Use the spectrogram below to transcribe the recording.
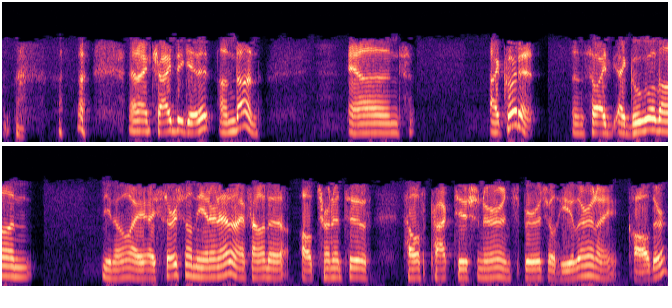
and I tried to get it undone. And I couldn't and so I, I googled on, you know, I, I searched on the internet and I found a alternative health practitioner and spiritual healer, and I called her.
